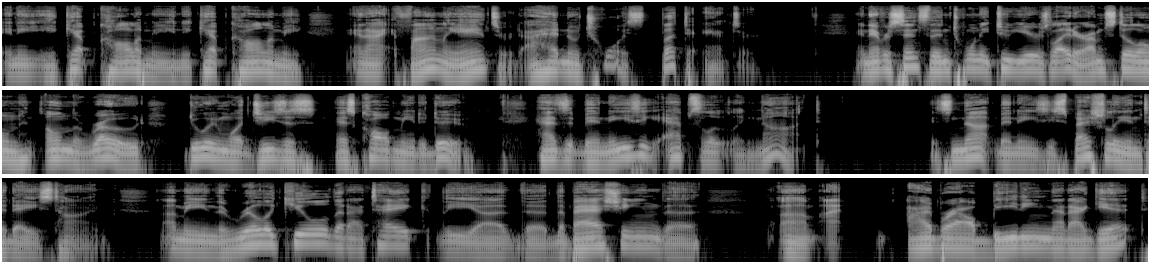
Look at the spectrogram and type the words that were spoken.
and he, he kept calling me and he kept calling me and i finally answered. I had no choice but to answer. And ever since then 22 years later i'm still on on the road doing what jesus has called me to do. Has it been easy? Absolutely not. It's not been easy especially in today's time. I mean the ridicule that i take the uh, the the bashing the um, eyebrow beating that i get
